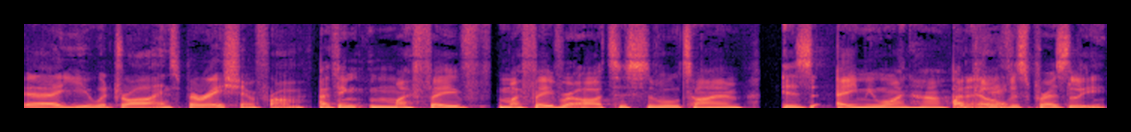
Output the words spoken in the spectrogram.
uh, you would draw inspiration from? I think my fav my favorite artists of all time is Amy Winehouse and Elvis Presley.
